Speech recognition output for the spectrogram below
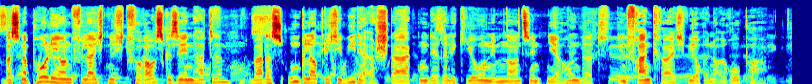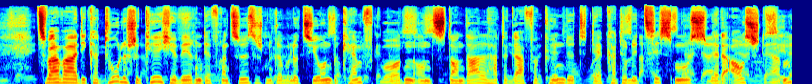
Was Napoleon vielleicht nicht vorausgesehen hatte, war das unglaubliche Wiedererstarken der Religion im 19. Jahrhundert, in Frankreich wie auch in Europa. Zwar war die katholische Kirche während der Französischen Revolution bekämpft worden und Stendhal hatte gar verkündet, der Katholizismus werde aussterben,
